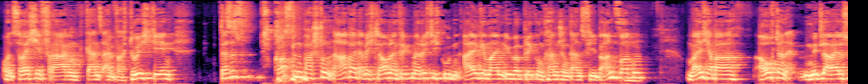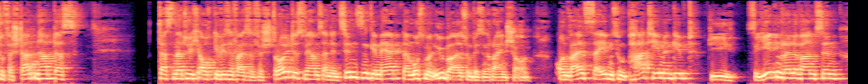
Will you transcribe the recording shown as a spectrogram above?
Und solche Fragen ganz einfach durchgehen. Das ist, kostet ein paar Stunden Arbeit, aber ich glaube, dann kriegt man richtig guten allgemeinen Überblick und kann schon ganz viel beantworten. Und weil ich aber auch dann mittlerweile so verstanden habe, dass das natürlich auch gewisserweise verstreut ist. Wir haben es an den Zinsen gemerkt, da muss man überall so ein bisschen reinschauen. Und weil es da eben so ein paar Themen gibt, die für jeden relevant sind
